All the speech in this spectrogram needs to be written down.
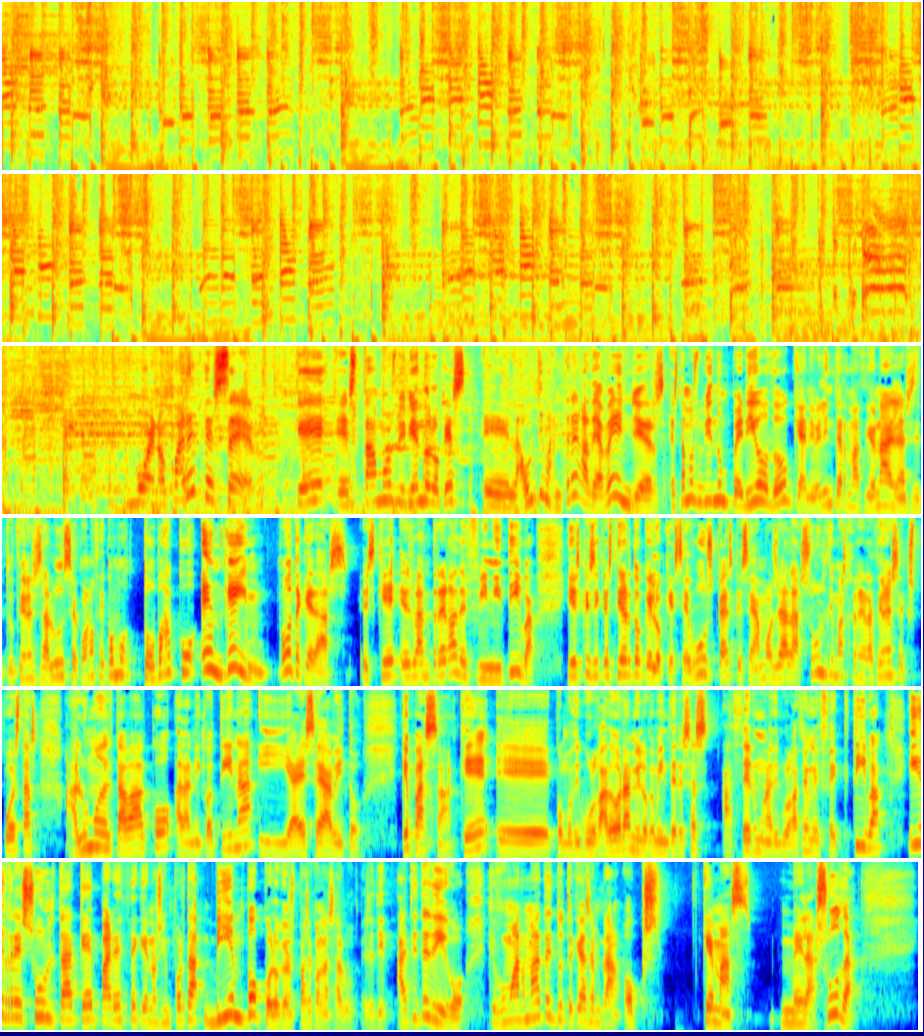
Bueno, parece ser que estamos viviendo lo que es eh, la última entrega de Avengers. Estamos viviendo un periodo que a nivel internacional en las instituciones de salud se conoce como Tobacco Endgame. ¿Cómo te quedas? Es que es la entrega definitiva. Y es que sí que es cierto que lo que se busca es que seamos ya las últimas generaciones expuestas al humo del tabaco, a la nicotina y a ese hábito. ¿Qué pasa? Que eh, como divulgadora a mí lo que me interesa es hacer una divulgación efectiva y resulta que parece que nos importa bien poco lo que nos pase con la salud. Es decir, a ti te digo que fumar mata y tú te quedas en plan, ox, ¿qué más? Me la suda.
